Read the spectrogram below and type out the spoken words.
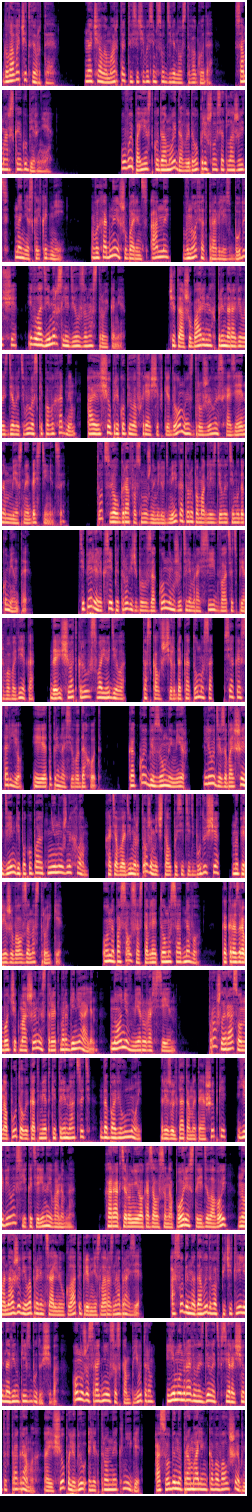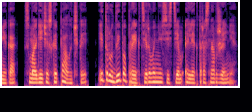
Глава 4. Начало марта 1890 года. Самарская губерния. Увы, поездку домой Давыдову пришлось отложить на несколько дней. В выходные Шубарин с Анной вновь отправились в будущее, и Владимир следил за настройками. Чита Шубариных приноровилась делать вылазки по выходным, а еще прикупила в Хрящевке дом и сдружилась с хозяином местной гостиницы. Тот свел графа с нужными людьми, которые помогли сделать ему документы. Теперь Алексей Петрович был законным жителем России 21 века, да еще открыл свое дело, таскал с чердака Томаса всякое старье, и это приносило доход. Какой безумный мир! Люди за большие деньги покупают ненужный хлам, хотя Владимир тоже мечтал посетить будущее, но переживал за настройки. Он опасался оставлять Томаса одного. Как разработчик машины Стрэдмар гениален, но не в меру рассеян прошлый раз он напутал и к отметке 13 добавил 0. Результатом этой ошибки явилась Екатерина Ивановна. Характер у нее оказался напористый и деловой, но она оживила провинциальный уклад и привнесла разнообразие. Особенно Давыдова впечатлили новинки из будущего. Он уже сроднился с компьютером, ему нравилось делать все расчеты в программах, а еще полюбил электронные книги, особенно про маленького волшебника с магической палочкой и труды по проектированию систем электроснабжения.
